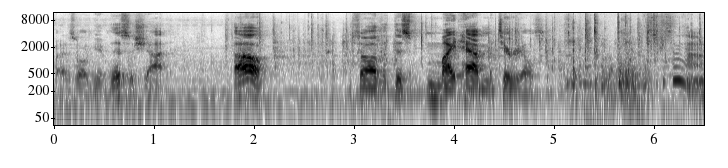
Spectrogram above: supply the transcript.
Might as well give this a shot. Oh! Saw that this might have materials. Hmm,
